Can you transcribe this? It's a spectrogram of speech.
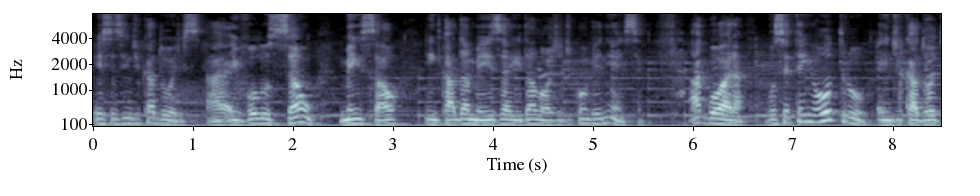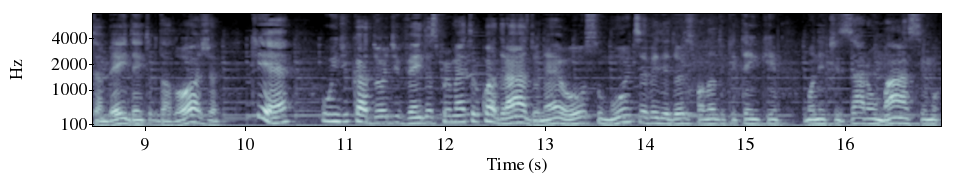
esses indicadores, a evolução mensal em cada mês aí da loja de conveniência. Agora, você tem outro indicador também dentro da loja, que é o indicador de vendas por metro quadrado, né? Eu ouço muitos vendedores falando que tem que monetizar ao máximo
